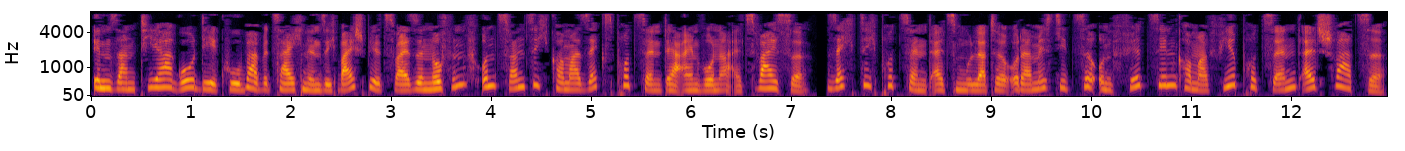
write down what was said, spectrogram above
In Santiago de Cuba bezeichnen sich beispielsweise nur 25,6 Prozent der Einwohner als Weiße, 60 Prozent als Mulatte oder Mestize und 14,4 Prozent als Schwarze.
